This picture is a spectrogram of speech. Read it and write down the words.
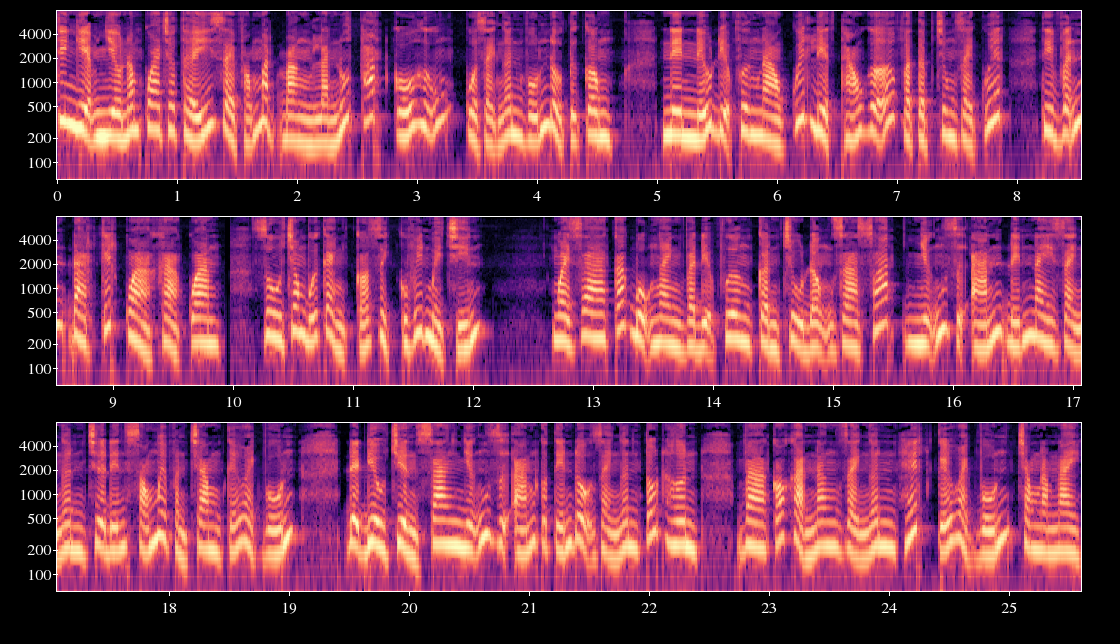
Kinh nghiệm nhiều năm qua cho thấy giải phóng mặt bằng là nút thắt cố hữu của giải ngân vốn đầu tư công, nên nếu địa phương nào quyết liệt tháo gỡ và tập trung giải quyết thì vẫn đạt kết quả khả quan, dù trong bối cảnh có dịch COVID-19. Ngoài ra, các bộ ngành và địa phương cần chủ động ra soát những dự án đến nay giải ngân chưa đến 60% kế hoạch vốn để điều chuyển sang những dự án có tiến độ giải ngân tốt hơn và có khả năng giải ngân hết kế hoạch vốn trong năm nay.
